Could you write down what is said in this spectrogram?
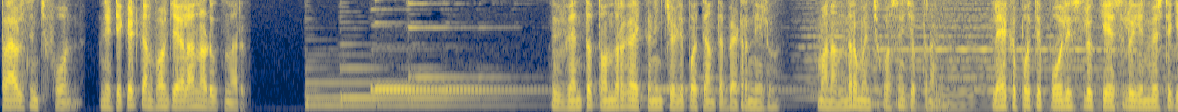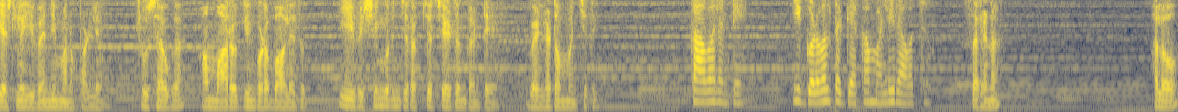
ట్రావెల్స్ నుంచి ఫోన్. నీ టికెట్ కన్ఫర్మ్ చేయాలని అడుగుతున్నారు. నువ్వెంత తొందరగా ఇక్కడి నుంచి వెళ్ళిపోతే అంత బెటర్ నీలు. మనందరం మంచి కోసమే చెప్తున్నాను. లేకపోతే పోలీసులు కేసులు ఇన్వెస్టిగేషన్లు ఇవన్నీ మనం పడలేం చూసావుగా అమ్మ ఆరోగ్యం కూడా బాగాలేదు ఈ విషయం గురించి రప్చర్ చేయడం కంటే వెళ్ళటం మంచిది. కావాలంటే ఈ గొడవలు తగ్గాక మళ్ళీ రావచ్చు. సరేనా? హలో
